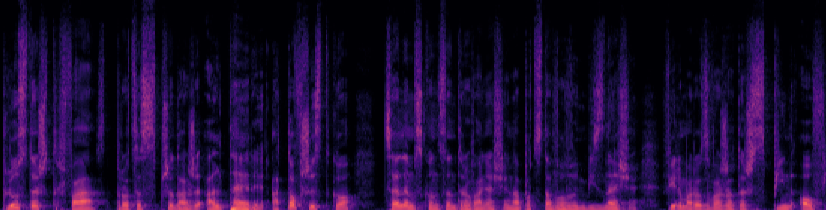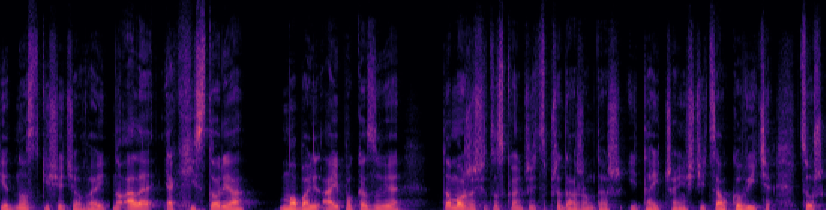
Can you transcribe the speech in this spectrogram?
plus też trwa proces sprzedaży Altery, a to wszystko celem skoncentrowania się na podstawowym biznesie. Firma rozważa też spin-off jednostki sieciowej, no ale jak historia Mobile Eye pokazuje, to może się to skończyć sprzedażą też i tej części całkowicie. Cóż,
